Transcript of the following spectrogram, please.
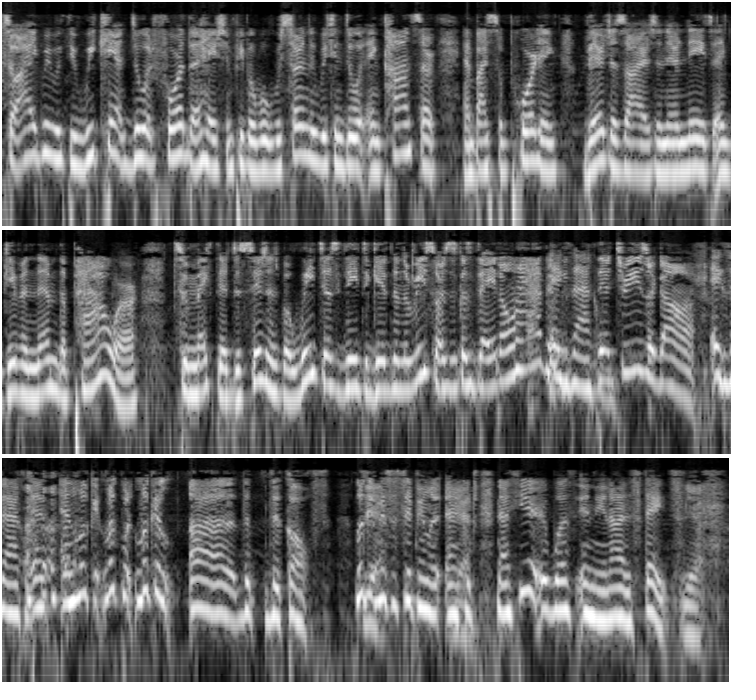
So I agree with you. We can't do it for the Haitian people, but we certainly we can do it in concert and by supporting their desires and their needs and giving them the power to make their decisions. But we just need to give them the resources because they don't have it. Exactly. Their trees are gone. Exactly. and, and look at look what look at uh, the the Gulf. Look yeah. at Mississippi and yeah. Now here it was in the United States. Yeah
